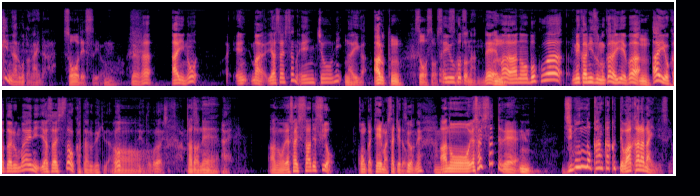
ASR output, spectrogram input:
きになることはないんだから。そうですよ。だから、愛の、えんまあ、優しさの延長に愛があると。うん。そうそうそう。いうことなんで、うんまあ、あの、僕はメカニズムから言えば、うん愛を語る前に優しさを語るべきだろうというところが一つあるんですただね、はい。あの、優しさですよ。今回テーマしたけど。そうよね。うんあの、優しさってね、うん。自分の感覚ってわからないんですよ。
